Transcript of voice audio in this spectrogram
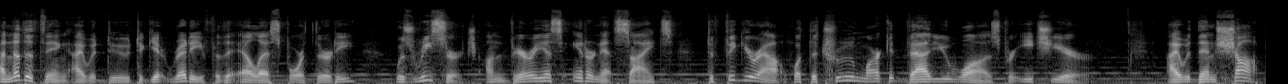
Another thing I would do to get ready for the LS 430 was research on various internet sites to figure out what the true market value was for each year. I would then shop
